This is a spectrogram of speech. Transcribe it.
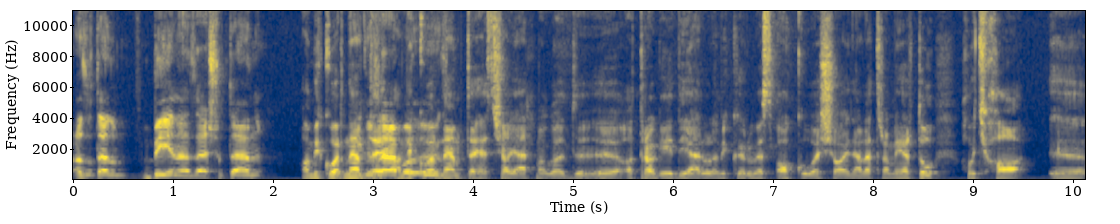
azután a bénázás után amikor nem, te, amikor ők- nem tehetsz saját magad ö, a tragédiáról, ami körülvesz, akkor vagy sajnálatra méltó, hogyha ö,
